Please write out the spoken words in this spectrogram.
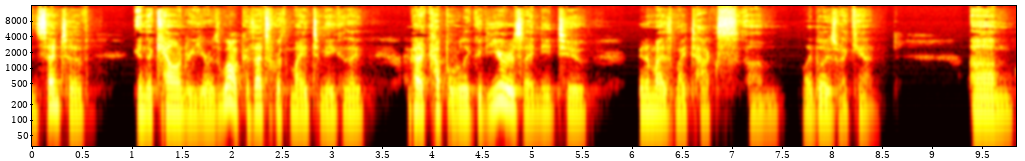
incentive in the calendar year as well, because that's worth money to me. Because I've had a couple really good years, and I need to minimize my tax um, liabilities when I can. Um,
